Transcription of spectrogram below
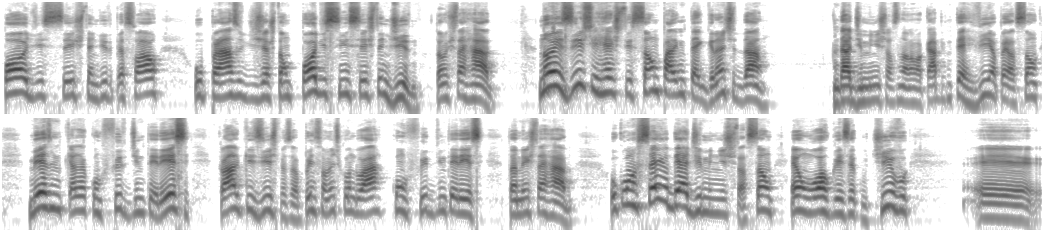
pode ser estendido, pessoal. O prazo de gestão pode sim ser estendido. Então está errado. Não existe restrição para integrante da da administração da Nova intervir em operação, mesmo que haja conflito de interesse. Claro que existe, pessoal, principalmente quando há conflito de interesse. Também está errado. O Conselho de Administração é um órgão executivo, é,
